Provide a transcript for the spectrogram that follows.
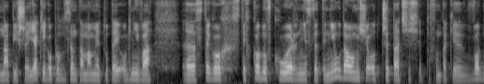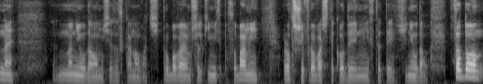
napiszę, jakiego producenta mamy tutaj ogniwa. E, Z, tego, z tych kodów QR niestety nie udało mi się odczytać. To są takie wodne. No nie udało mi się zeskanować. Próbowałem wszelkimi sposobami rozszyfrować te kody, niestety się nie udało. Co do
